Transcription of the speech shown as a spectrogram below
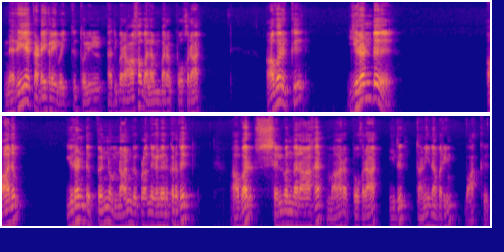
நிறைய கடைகளை வைத்து தொழில் அதிபராக வலம் வரப் போகிறார். அவருக்கு இரண்டு ஆணும் இரண்டு பெண்ணும் நான்கு குழந்தைகள் இருக்கிறது. அவர் செல்வந்தனாக மாறப்போகிறார். இது தனிநபரின் வாக்கு.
